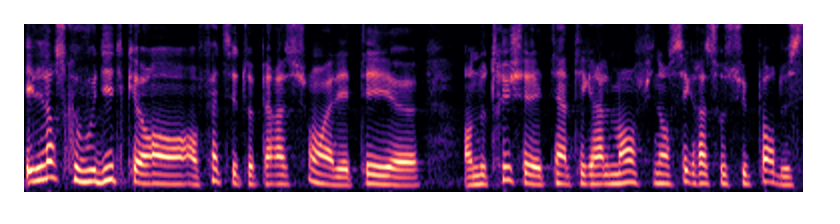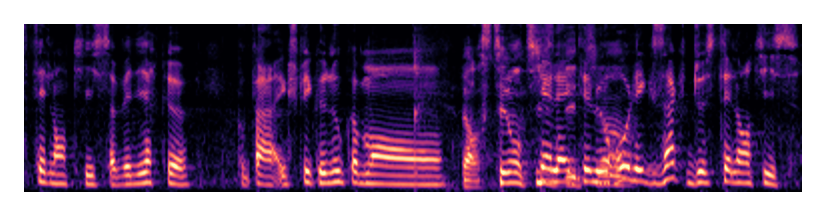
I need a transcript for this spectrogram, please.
Et lorsque vous dites qu'en en fait, cette opération, elle était euh, en Autriche, elle était intégralement financée grâce au support de Stellantis, ça veut dire que. Enfin, explique-nous comment. Alors, Stellantis. Quel a été le rôle exact de Stellantis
